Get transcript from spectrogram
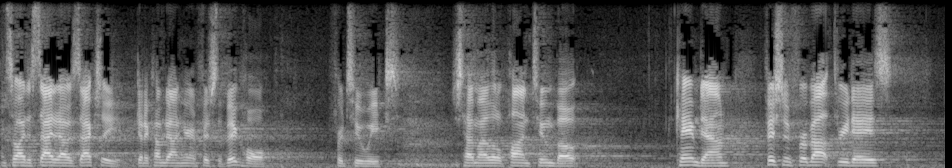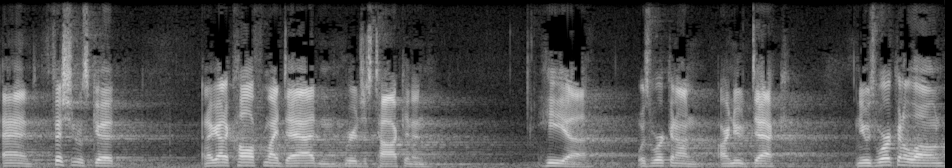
And so I decided I was actually going to come down here and fish the big hole for two weeks. Just had my little pontoon boat. Came down, fishing for about three days, and fishing was good. And I got a call from my dad, and we were just talking, and he uh, was working on our new deck. And he was working alone.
